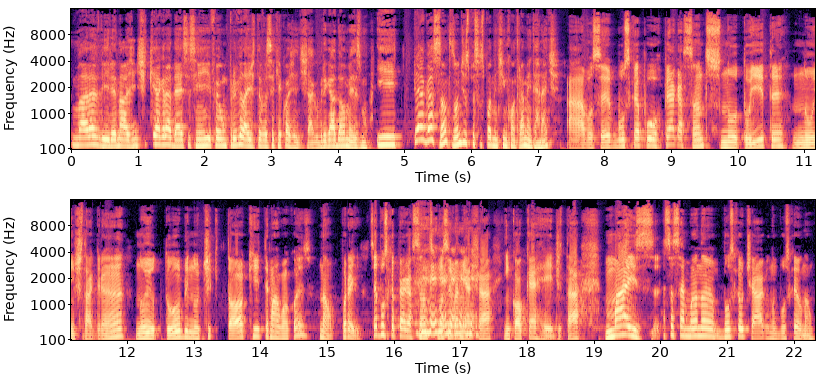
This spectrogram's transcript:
Maravilha. Não, a gente que agradece, assim, e foi um privilégio ter você aqui com a gente, Thiago. Obrigadão mesmo. E PH Santos, onde as pessoas podem te encontrar na internet? Ah, você busca por PH Santos no Twitter, no Instagram, no YouTube, no TikTok. Tem mais alguma coisa? Não, por aí. Você busca PH Santos que você vai me achar em qualquer rede, tá? Mas essa semana busca o Thiago, não busca eu não.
